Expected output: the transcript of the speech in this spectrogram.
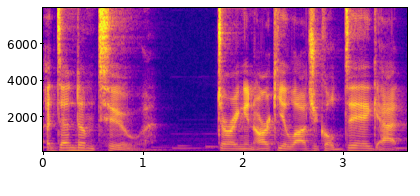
Addendum 2 During an archaeological dig at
